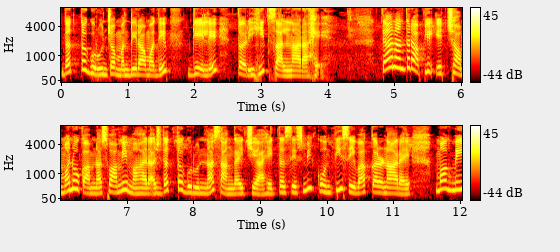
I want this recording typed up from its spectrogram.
दत्तगुरूंच्या मंदिरामध्ये गेले तरीही चालणार आहे. त्यानंतर आपली इच्छा मनोकामना स्वामी महाराज दत्तगुरूंना सांगायची आहे. तसेच मी कोणती सेवा करणार आहे? मग मी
